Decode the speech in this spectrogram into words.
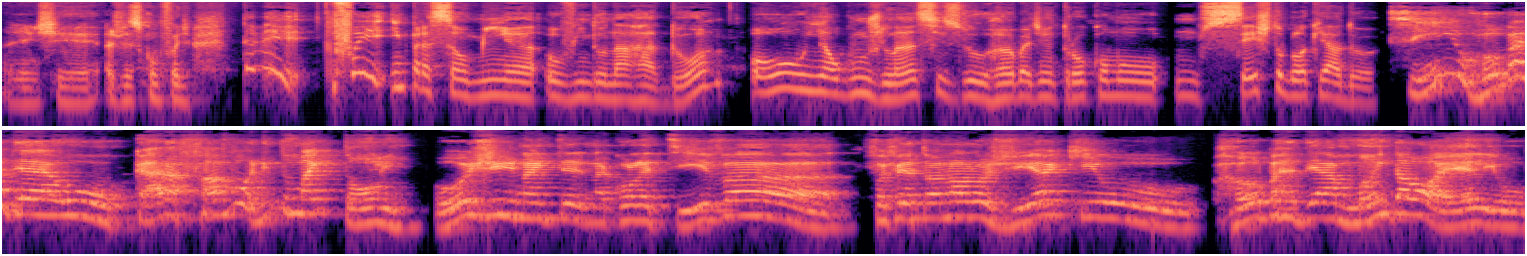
A gente às vezes confunde. Teve, foi impressão minha ouvindo o narrador ou em alguns lances o Hubbard entrou como um sexto bloqueador? Sim, o Hubbard é o cara favorito do Mike Tomlin. Hoje na, na coletiva foi feita uma analogia que o Hubbard é a mãe da OL,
